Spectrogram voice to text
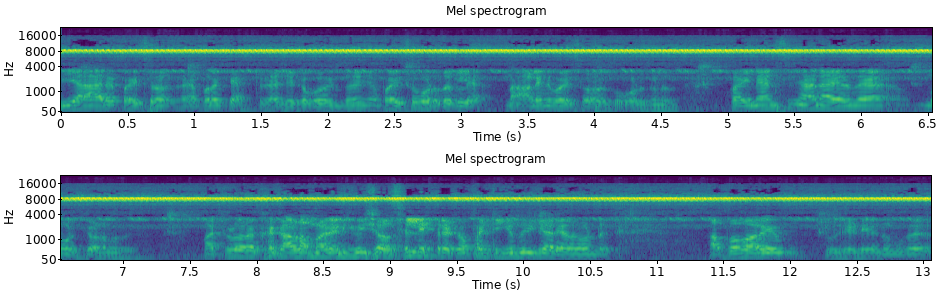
നീ ആരെ പൈസ അതേപോലെ ക്യാപ്റ്റൻ രാജൊക്കെ പോയി ഇന്ന് ഞാൻ പൈസ കൊടുത്തിട്ടില്ല. നാളിന് പൈസ കൊടുക്ക- കൊടുക്കുന്നത്. ഫൈനാൻസ് ഞാനായിരുന്നു നോക്കിയോളുന്നത് മറ്റുള്ളവരൊക്കെ കള്ളന്മാർ എനിക്ക് വിശ്വാസമില്ല. ഇവരൊക്കെ പറ്റിക്കുന്നു എനിക്കറിയാം അതുകൊണ്ട്. അപ്പോൾ പറയും സൂര്യടി നമുക്ക്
